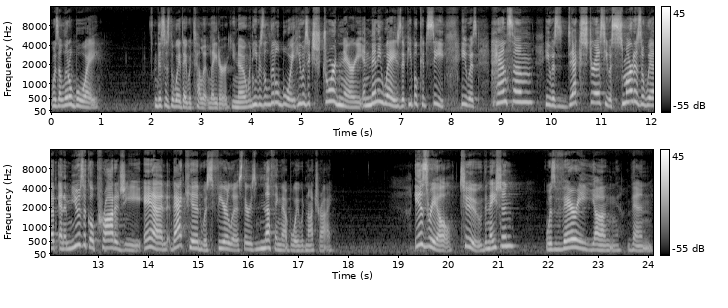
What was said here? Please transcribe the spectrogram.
was a little boy, this is the way they would tell it later. You know, when he was a little boy, he was extraordinary in many ways that people could see. He was handsome, he was dexterous, he was smart as a whip, and a musical prodigy. And that kid was fearless. There is nothing that boy would not try. Israel, too, the nation, was very young then.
